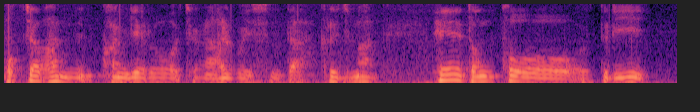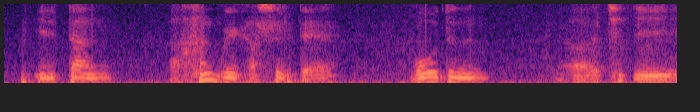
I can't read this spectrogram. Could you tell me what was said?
복잡한 관계로 저는 알고 있습니다. 그렇지만 해외 동포들이 일단 아, 한국에 갔을 때 모든 어, 지- 이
